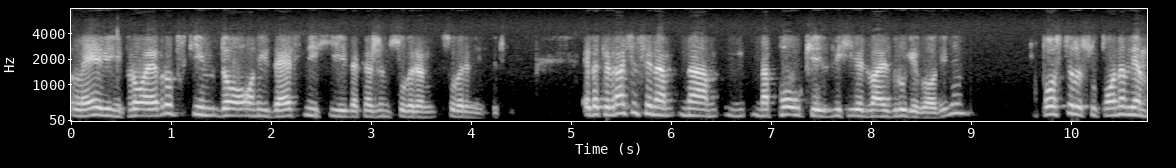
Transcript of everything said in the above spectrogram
levi i proevropskim do onih desnih i, da kažem, suveren, suverenističkih. E, dakle, vraćam se na, na, na pouke iz 2022. godine. Postojele su, ponavljam,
